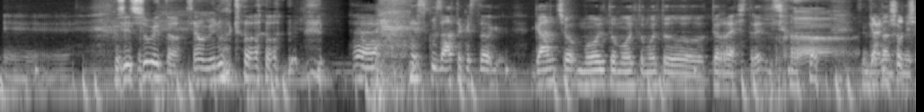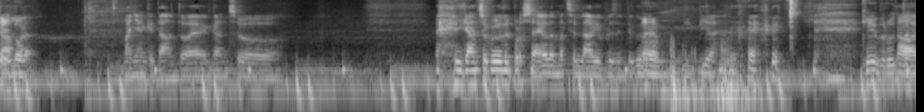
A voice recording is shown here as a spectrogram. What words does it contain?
E... Così subito, siamo un minuto. Eh, scusate questo gancio molto molto molto terrestre diciamo senza Gancio cielo. ma neanche tanto eh, il gancio il gancio quello del Proseo dal macellaio presente quello Eh. che ti infila Che brutta No, eh,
